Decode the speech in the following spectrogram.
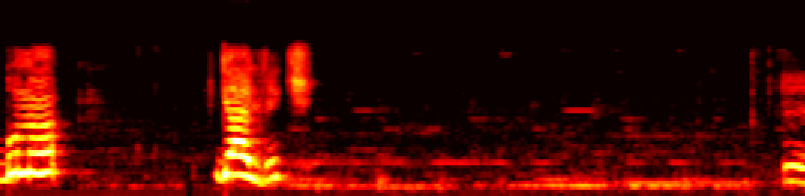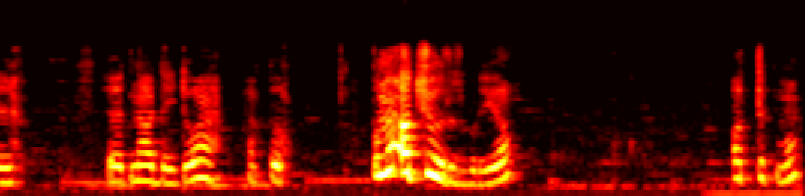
bunu geldik. Ee, evet neredeydi o? Ha, bu. Bunu atıyoruz buraya. Attık mı?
